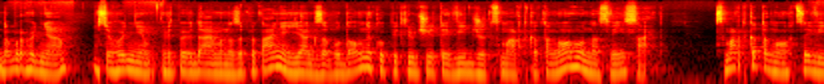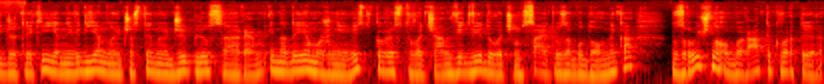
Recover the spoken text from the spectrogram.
Доброго дня! Сьогодні відповідаємо на запитання, як забудовнику підключити віджит смарт-каталогу на свій сайт. Смарт-каталог це віджит, який є невід'ємною частиною G CRM і надає можливість користувачам, відвідувачам сайту забудовника зручно обирати квартири,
